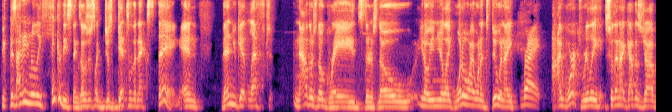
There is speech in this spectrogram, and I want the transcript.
because i didn't really think of these things i was just like just get to the next thing and then you get left now there's no grades there's no you know and you're like what do i want to do and i Right. I worked really. So then I got this job,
